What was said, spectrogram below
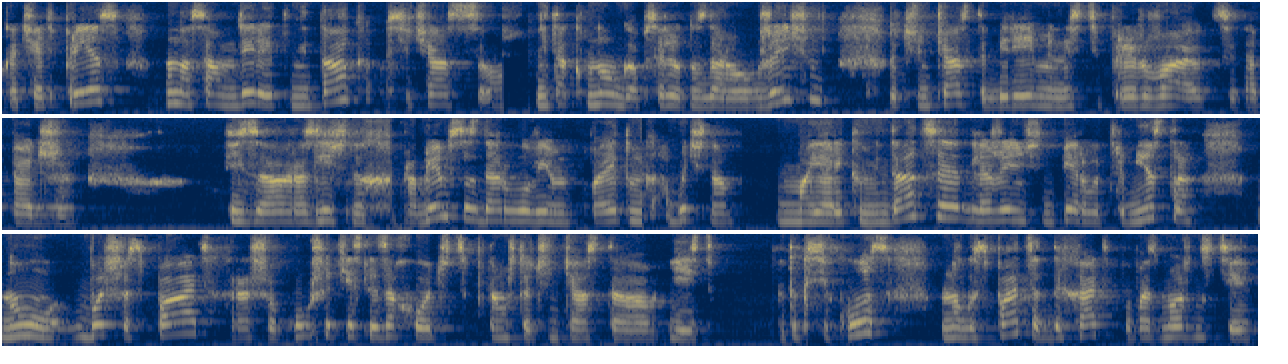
качать пресс. Но на самом деле это не так. Сейчас а, не так много абсолютно здоровых женщин. Очень часто беременности прерываются, это опять же из-за различных проблем со здоровьем. Поэтому обычно моя рекомендация для женщин первого триместра, ну, больше спать, хорошо кушать, если захочется, потому что очень часто есть токсикоз, много спать, отдыхать, по возможности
